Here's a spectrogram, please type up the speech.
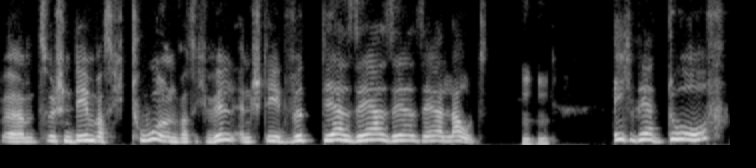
ähm, zwischen dem, was ich tue und was ich will, entsteht, wird der sehr, sehr, sehr laut. Mhm. Ich wäre doof,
